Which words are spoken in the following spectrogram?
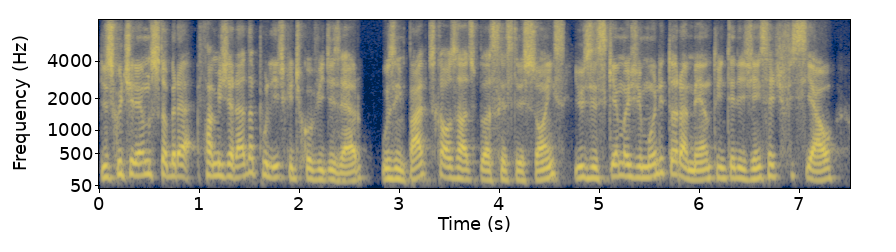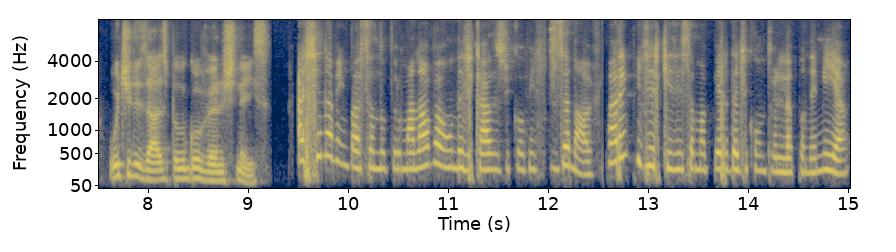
Discutiremos sobre a famigerada política de Covid-0, os impactos causados pelas restrições e os esquemas de monitoramento e inteligência artificial utilizados pelo governo chinês. A China vem passando por uma nova onda de casos de Covid-19. Para impedir que exista uma perda de controle da pandemia,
